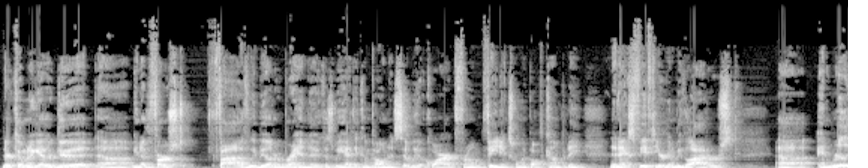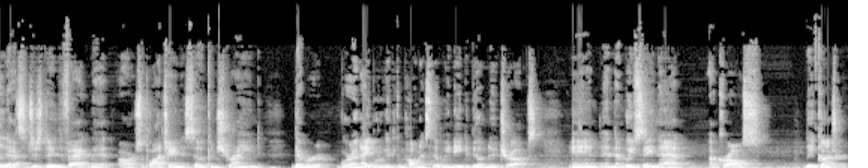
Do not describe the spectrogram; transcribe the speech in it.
They're coming together good. Uh, you know, the first five we built are brand new because we had the components that we acquired from Phoenix when we bought the company. The next 50 are going to be gliders. Uh, and really, that's just due to the fact that our supply chain is so constrained that we're, we're unable to get the components that we need to build new trucks. And, and that we've seen that across the country.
